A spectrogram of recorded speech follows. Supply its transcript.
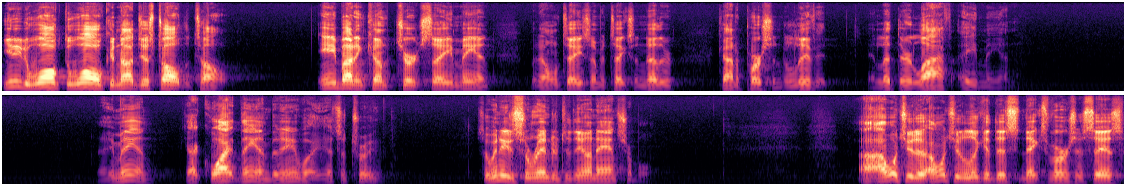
You need to walk the walk and not just talk the talk. Anybody can come to church say amen, but I want to tell you something. It takes another kind of person to live it and let their life amen. Amen. Got quiet then, but anyway, that's the truth. So we need to surrender to the unanswerable. I want you to, I want you to look at this next verse. It says,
